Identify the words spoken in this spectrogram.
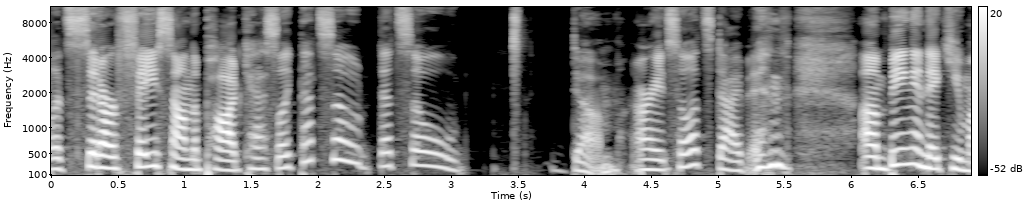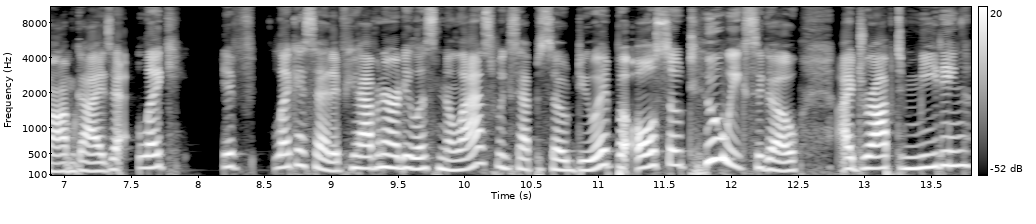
let's sit our face on the podcast. Like that's so that's so dumb. All right, so let's dive in. Um, being a NICU mom, guys, like if like I said, if you haven't already listened to last week's episode, do it. But also two weeks ago, I dropped meeting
